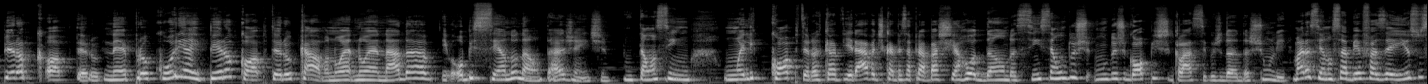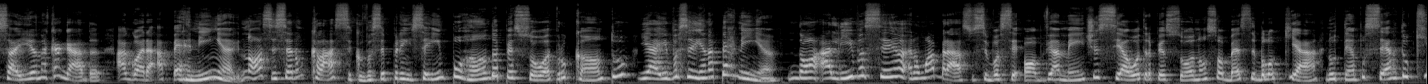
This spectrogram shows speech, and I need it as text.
pirocóptero, né? Procurem aí pirocóptero. Calma, não é, não é nada obsceno, não, tá, gente? Então, assim, um helicóptero que ela virava de cabeça pra baixo e ia rodando, assim, isso é um dos, um dos golpes clássicos da, da Chun-Li. Mas assim, eu não sabia fazer isso, saía na cagada. Agora, a perninha, nossa, isso era um clássico. Você, você ia empurrando a pessoa pro canto e aí você ia na perninha. No- ali você era um abraço. Se você, obviamente, se a outra pessoa não soubesse bloquear no tempo certo, o que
